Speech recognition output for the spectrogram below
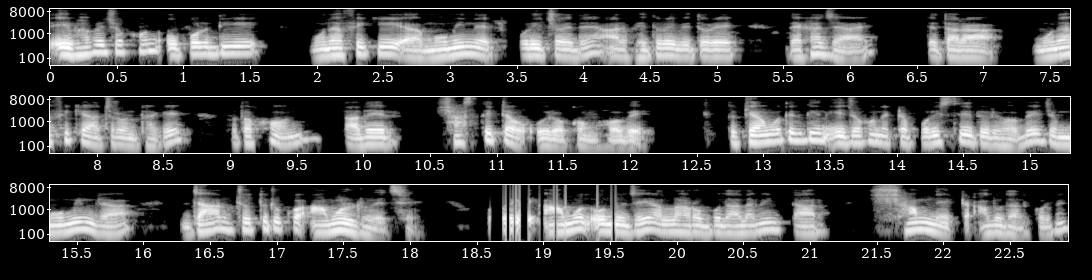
তো এইভাবে যখন উপর দিয়ে মুনাফিকি মুমিনের পরিচয় দেয় আর ভেতরে, ভেতরে দেখা যায় যে তারা মুনাফিকে আচরণ থাকে, তো তখন তাদের শাস্তিটাও ঐরকম হবে। তো কিয়ামতের দিন এই যখন একটা পরিস্থিতি তৈরি হবে যে মুমিনরা যার যতটুকু আমল রয়েছে, ওই আমল অনুযায়ী আল্লাহ রাব্বুল আলামিন তার সামনে একটা আলো দান করবেন।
